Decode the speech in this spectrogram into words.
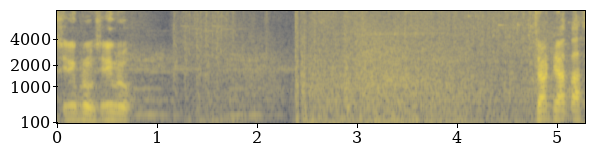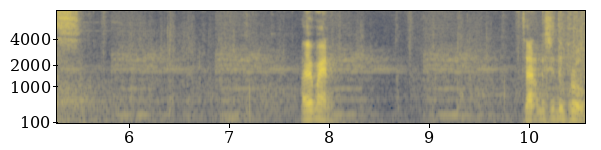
Sini bro, sini bro. Jangan di atas. Ayo men. Jangan ke situ bro.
